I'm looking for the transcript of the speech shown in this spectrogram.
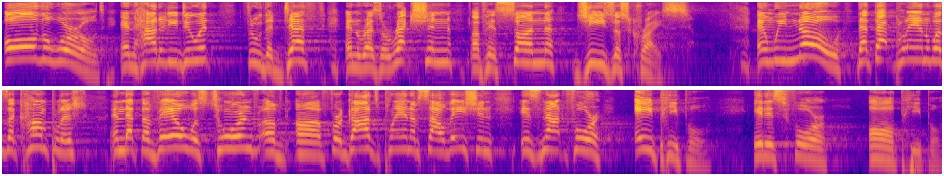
all the world. And how did He do it? Through the death and resurrection of His Son, Jesus Christ. And we know that that plan was accomplished and that the veil was torn of, uh, for God's plan of salvation is not for a people, it is for all people.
